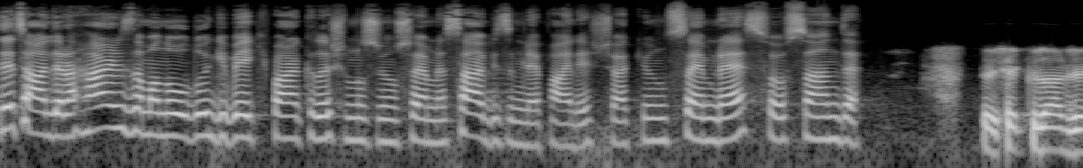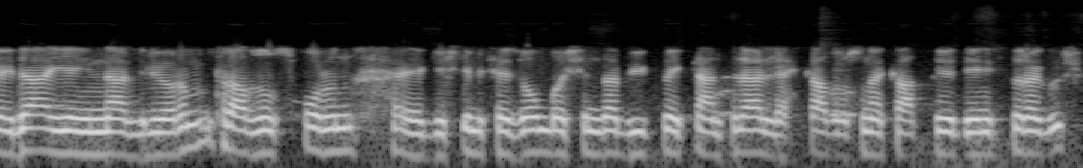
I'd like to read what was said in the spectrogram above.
Detayları her zaman olduğu gibi ekip arkadaşımız Yunus Emre Sel bizimle paylaşacak. Yunus Emre söz sende. Teşekkürler Ceyda. İyi yayınlar diliyorum. Trabzonspor'un e, geçtiğimiz sezon başında büyük beklentilerle kadrosuna kattığı Deniz Draguş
